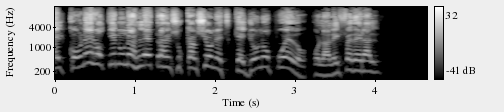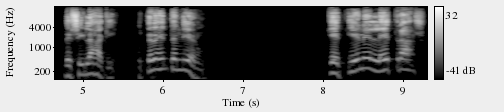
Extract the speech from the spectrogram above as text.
El conejo tiene unas letras en sus canciones que yo no puedo, por la ley federal, decirlas aquí. ¿Ustedes entendieron? Que tiene letras,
